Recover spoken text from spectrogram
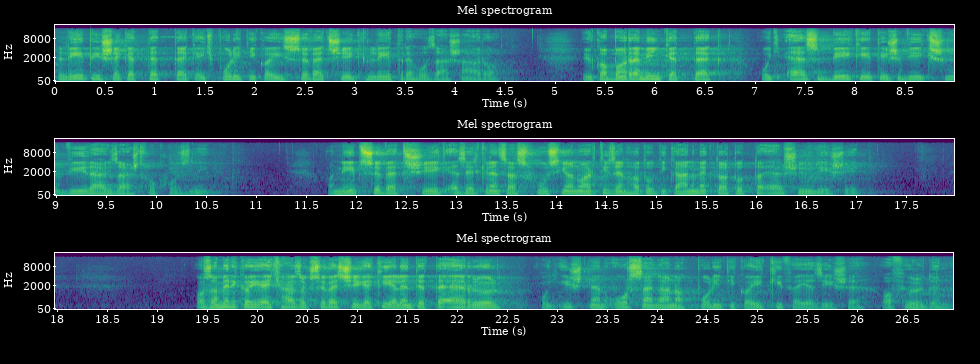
lépéseket tettek egy politikai szövetség létrehozására. Ők abban reménykedtek, hogy ez békét és virágzást fog hozni. A Népszövetség 1920. január 16-án megtartotta első ülését. Az Amerikai Egyházak Szövetsége kijelentette erről, hogy Isten országának politikai kifejezése a Földön.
